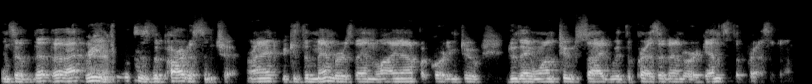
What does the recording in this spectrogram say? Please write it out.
And so that, that reinforces the partisanship, right? Because the members then line up according to do they want to side with the president or against the president.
